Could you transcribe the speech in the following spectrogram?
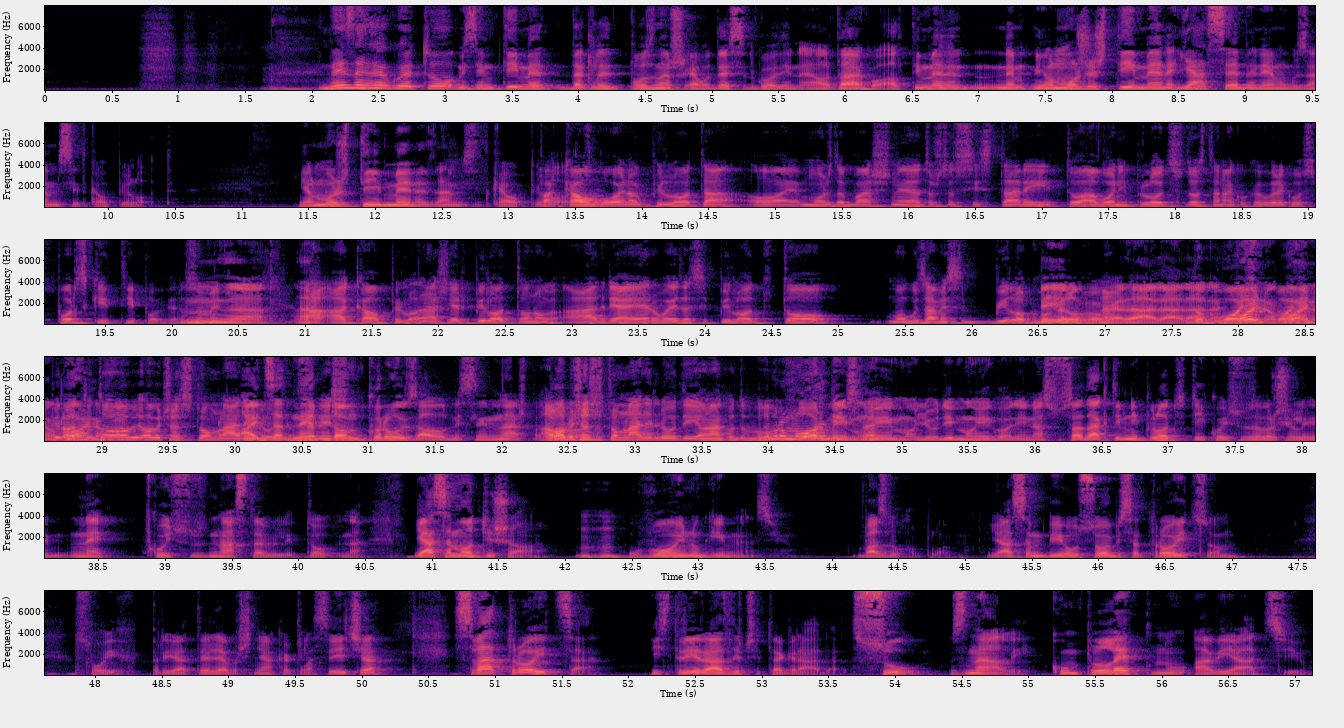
Ne znam kako je to, mislim, ti me, dakle, poznaš, evo, deset godina, ali tako, ali ti mene, ne, jel možeš ti mene, ja sebe ne mogu zamisliti kao pilot. Jel možeš ti mene zamisliti kao pilot? Pa kao vojnog pilota, ovaj, možda baš ne zato što si stariji, to, a vojni piloti su dosta onako, kako bi rekao, sportski tipovi, razumiješ? Da. A, a kao pilot, znaš, jer pilot, ono, Adria Airways, da si pilot, to mogu zamisliti bilo koga. Bilo koga, da, da, da, Dok vojni, Vojnog, vojni vojnog, pilot, vojnog, to vojnog. obično su to mladi Ajde ljudi. sad zar ne? Tom Cruise, ali mislim, znaš, pa Ali dobro. obično su to mladi ljudi i onako u Dobro, formi moji, ljudi mojih godina su sad aktivni piloti ti koji su završili, ne, koji su nastavili to. Na. Ja sam otišao u vojnu gimnaziju, vazduhoplovnu. Ja sam bio u sobi sa trojicom svojih prijatelja, vršnjaka, klasića. Sva trojica iz tri različita grada su znali kompletnu avijaciju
